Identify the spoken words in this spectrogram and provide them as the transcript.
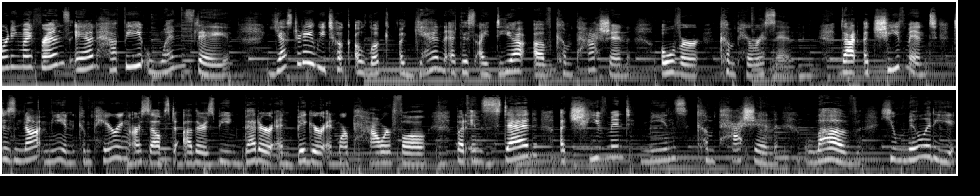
morning, my friends, and happy Wednesday. Yesterday, we took a look again at this idea of compassion over comparison. That achievement does not mean comparing ourselves to others being better and bigger and more powerful, but instead, achievement means compassion, love, humility,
